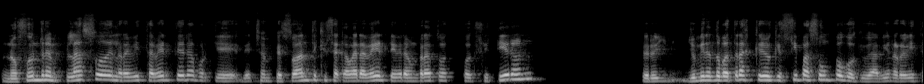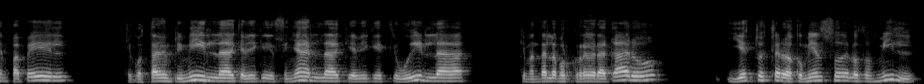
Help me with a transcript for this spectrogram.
No fue un reemplazo de la revista Vértebra, porque de hecho empezó antes que se acabara Vértebra, un rato coexistieron, pero yo mirando para atrás creo que sí pasó un poco, que había una revista en papel, que costaba imprimirla, que había que diseñarla, que había que distribuirla, que mandarla por correo era caro. Y esto es claro, a comienzo de los 2000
